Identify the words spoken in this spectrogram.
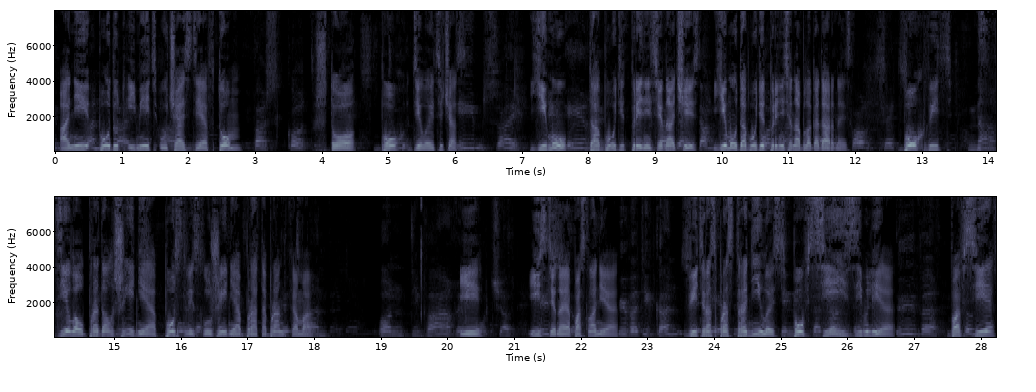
они будут иметь участие в том, что Бог делает сейчас. Ему да будет принесена честь, Ему да будет принесена благодарность. Бог ведь сделал продолжение после служения брата Бранхама. И истинное послание ведь распространилось по всей земле во, все,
